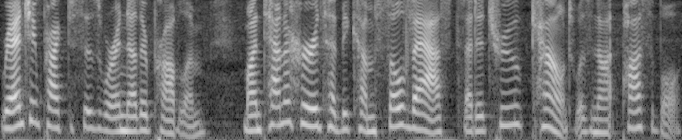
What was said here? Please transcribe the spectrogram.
Ranching practices were another problem. Montana herds had become so vast that a true count was not possible.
